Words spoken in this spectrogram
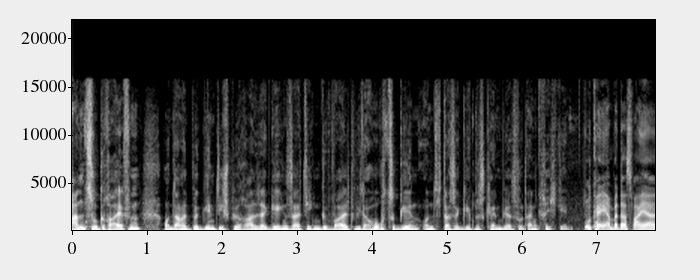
anzugreifen. Und damit beginnt die Spirale der gegenseitigen Gewalt wieder hochzugehen. Und das Ergebnis kennen wir, es wird einen Krieg geben. Okay, aber das war ja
